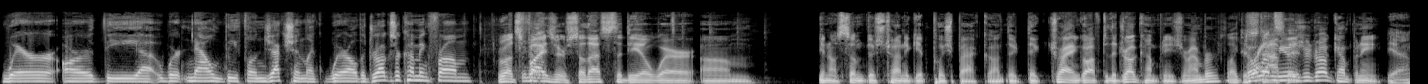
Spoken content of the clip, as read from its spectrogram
where are the uh, where now lethal injection, like where all the drugs are coming from. Well, it's You know- Pfizer, so that's the deal where um, you know some there's trying to get pushback on. They, they try and go after the drug companies. Remember, like To don't let them it. use your drug company. Yeah.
